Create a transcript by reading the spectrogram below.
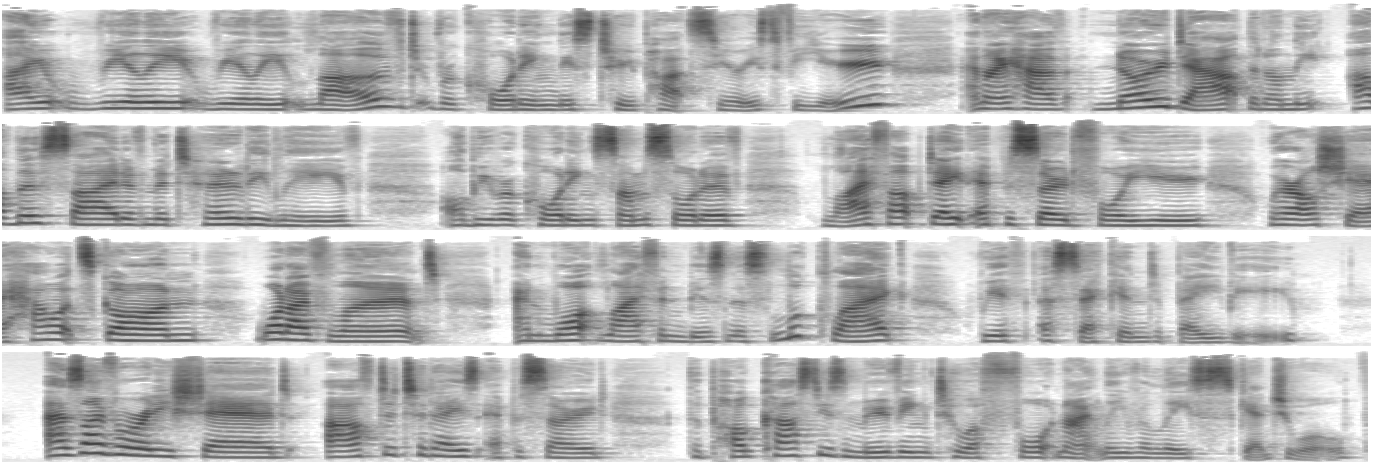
I really, really loved recording this two part series for you, and I have no doubt that on the other side of maternity leave, I'll be recording some sort of life update episode for you where I'll share how it's gone, what I've learnt, and what life and business look like with a second baby. As I've already shared, after today's episode, the podcast is moving to a fortnightly release schedule.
